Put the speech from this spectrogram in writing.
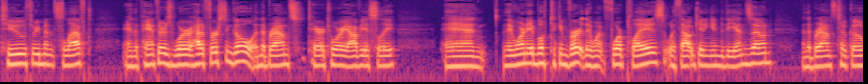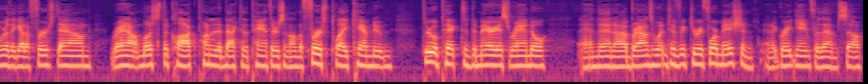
two, three minutes left, and the Panthers were had a first and goal in the Browns' territory, obviously, and they weren't able to convert. They went four plays without getting into the end zone, and the Browns took over. They got a first down, ran out most of the clock, punted it back to the Panthers, and on the first play, Cam Newton threw a pick to Damarious Randall and then uh, Browns went into victory formation and a great game for them. So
